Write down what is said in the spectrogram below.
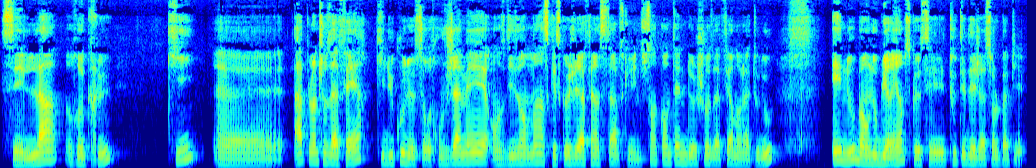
c'est la recrue qui euh, a plein de choses à faire, qui du coup ne se retrouve jamais en se disant mince, qu'est-ce que j'ai à faire, etc. Parce qu'il y a une cinquantaine de choses à faire dans la to-do. Et nous, bah, on n'oublie rien parce que c'est tout est déjà sur le papier.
